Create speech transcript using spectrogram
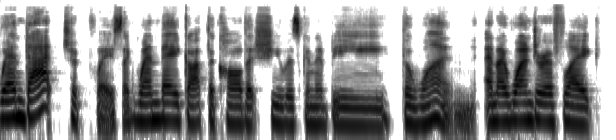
When that took place, like when they got the call that she was going to be the one. And I wonder if like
